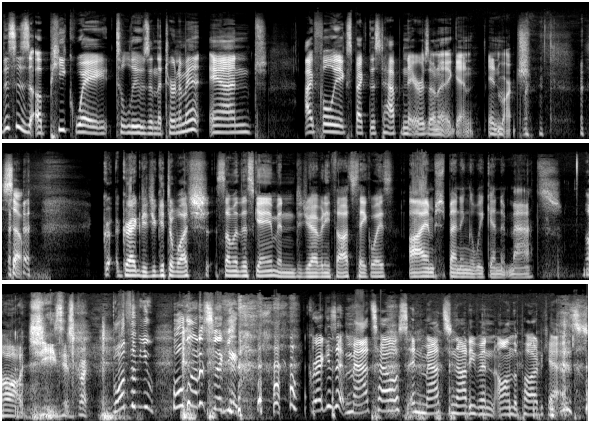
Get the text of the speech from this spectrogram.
this is a peak way to lose in the tournament, and I fully expect this to happen to Arizona again in March. So Greg, did you get to watch some of this game, and did you have any thoughts, takeaways? I'm spending the weekend at Matt's. Oh Jesus Christ! Both of you, hold on a second. Greg is at Matt's house, and Matt's not even on the podcast.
